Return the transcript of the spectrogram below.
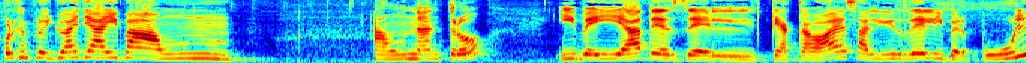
Por ejemplo, yo allá iba a un, a un antro y veía desde el que acababa de salir de Liverpool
